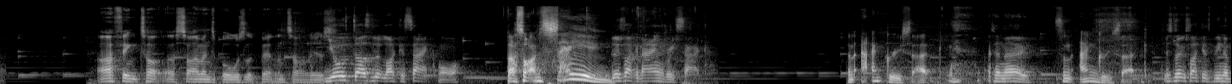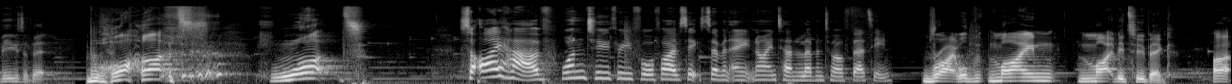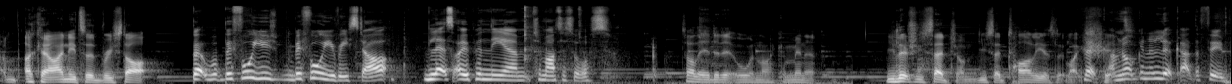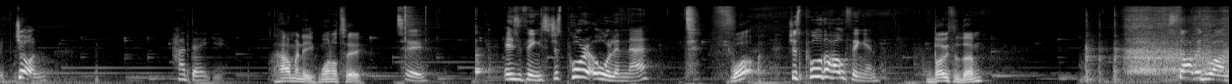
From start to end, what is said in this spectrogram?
I think Ta- uh, Simon's balls look better than Talia's. Yours does look like a sack more. That's what I'm saying. looks like an angry sack. An angry sack. I don't know. It's an angry sack. Just looks like it's been abused a bit. What? what? So I have 1, 2, 3, 4, 5, 6, 7, 8, 9, 10, 11, 12, 13. Right. Well, mine might be too big. Uh, okay, I need to restart. But before you before you restart, let's open the um, tomato sauce. Talia did it all in like a minute. You literally said, John. You said Talia's look like Look, shit. I'm not going to look at the food, but John, how dare you? How many? One or two? Two. Here's the thing, so just pour it all in there. What? Just pour the whole thing in. Both of them. Start with one.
